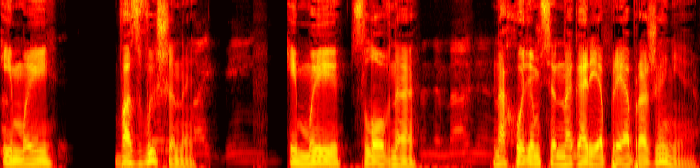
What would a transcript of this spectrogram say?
и мы возвышены, и мы словно находимся на горе преображения,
